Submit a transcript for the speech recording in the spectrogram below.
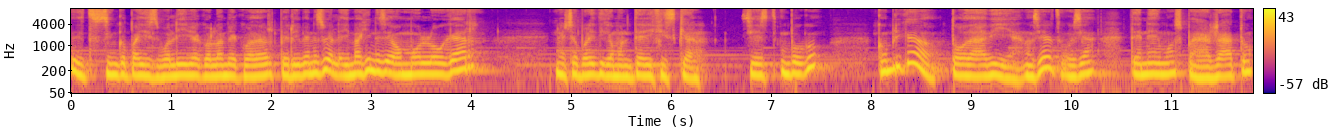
Estos cinco países, Bolivia, Colombia, Ecuador, Perú y Venezuela. Imagínense homologar nuestra política monetaria y fiscal. Si es un poco complicado todavía, ¿no es cierto? O sea, tenemos para rato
